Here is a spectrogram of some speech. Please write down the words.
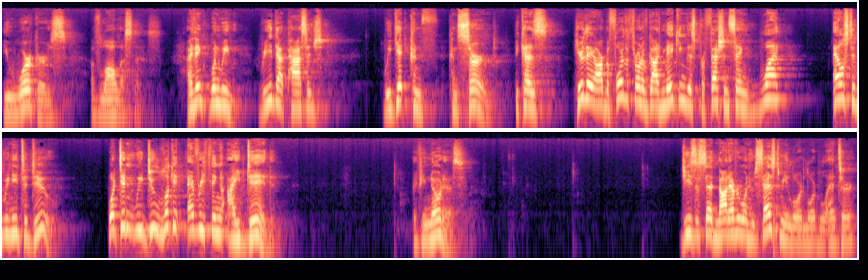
you workers of lawlessness. I think when we read that passage, we get con- concerned because here they are before the throne of God making this profession saying, What else did we need to do? What didn't we do? Look at everything I did. If you notice, Jesus said, Not everyone who says to me, Lord, Lord, will enter,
